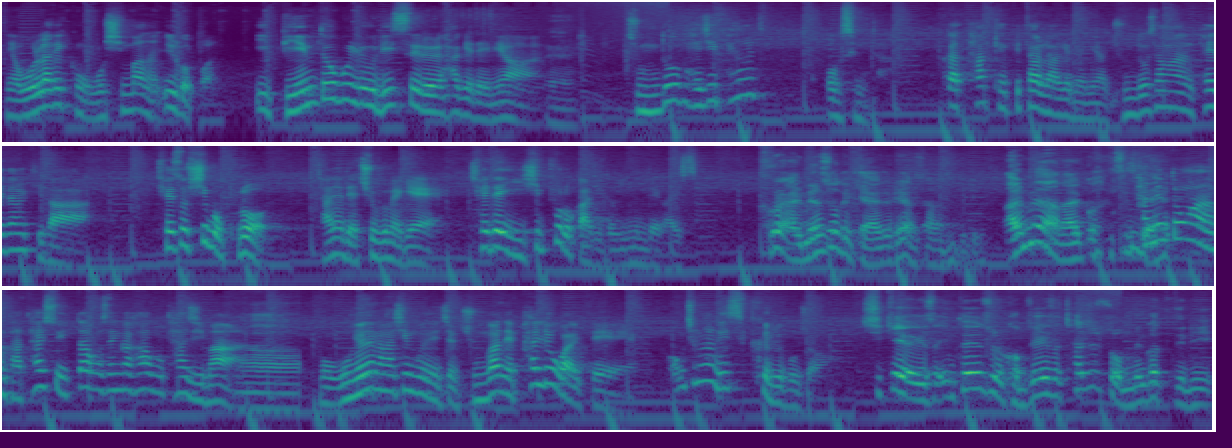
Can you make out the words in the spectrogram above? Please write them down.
그냥 월납입금 50만 원 7번. 이 BMW 리스를 하게 되면 네. 중도 해지 페널티 없습니다. 아까 타 캐피탈을 하게 되면 중도 상환 페널티가 최소 15% 자녀 대출 금액에 최대 20%까지도 있는 데가 있어요. 그걸 알면서도 계약을 해요, 사람들이. 알면 안 할 것 같은데. 4년 동안 다 탈 수 있다고 생각하고 타지만 아, 뭐 5년을 하신 분이 이제 중간에 팔려고 할 때 엄청난 리스크를 보죠. 쉽게 여기서 인터넷으로 검색해서 찾을 수 없는 것들이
